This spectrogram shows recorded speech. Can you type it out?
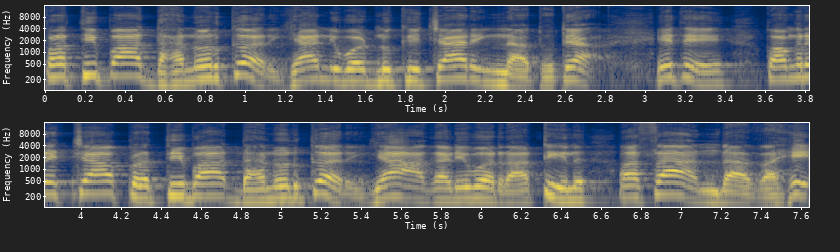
प्रतिभा धानोरकर ह्या निवडणुकीच्या रिंगणात होत्या. येथे काँग्रेसच्या प्रतिभा धानोरकर ह्या आघाडीवर राहतील असा अंदाज आहे.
